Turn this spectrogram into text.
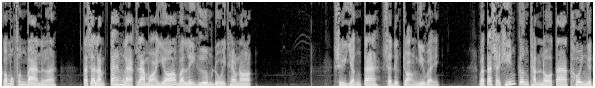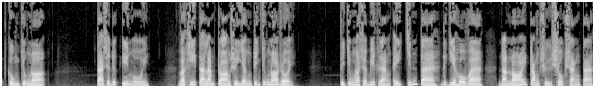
Còn một phần ba nữa, ta sẽ làm tan lạc ra mọi gió và lấy gươm đuổi theo nó. Sự giận ta sẽ được trọn như vậy, và ta sẽ khiến cơn thạnh nộ ta thôi nghịch cùng chúng nó. Ta sẽ được yên ủi, và khi ta làm trọn sự giận trên chúng nó rồi, thì chúng nó sẽ biết rằng ấy chính ta, Đức Giê-hô-va, đã nói trong sự sốt sắng ta.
